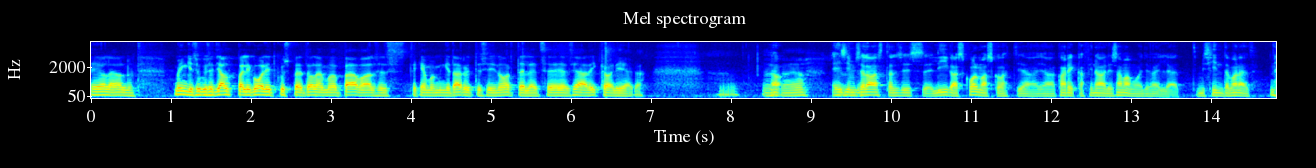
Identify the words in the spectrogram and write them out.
ei ole olnud mingisugused jalgpallikoolid, kus pead olema päeval, siis tegema mingeid harjutusi noortele, et see seal ikka oli, aga. no aga jah. esimesel aastal siis liigas kolmas koht ja, ja karikafinaali samamoodi välja, et mis hinde paned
